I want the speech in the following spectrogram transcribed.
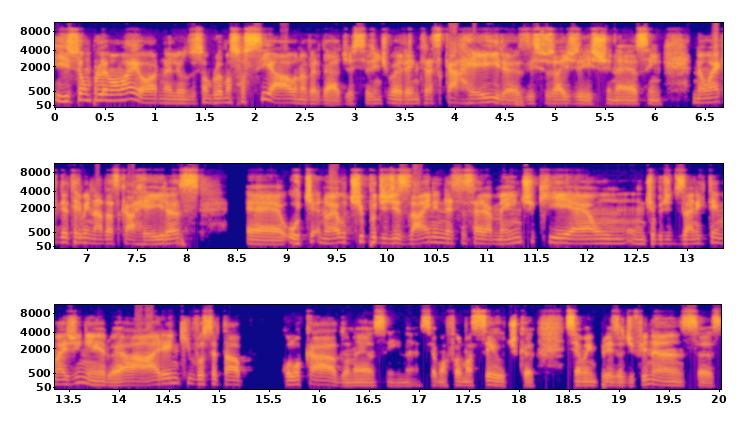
Isso é um problema maior, né, Leandro? Isso é um problema social, na verdade. Se a gente vai entre as carreiras, isso já existe, né? Assim, não é que determinadas carreiras é, o, não é o tipo de design necessariamente que é um, um, tipo de design que tem mais dinheiro, é a área em que você está colocado, né, assim, né, se é uma farmacêutica, se é uma empresa de finanças,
